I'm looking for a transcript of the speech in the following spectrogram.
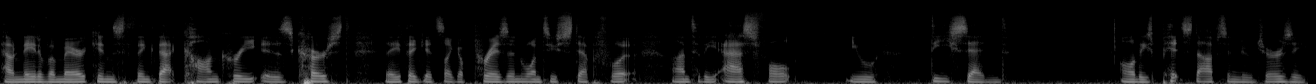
how Native Americans think that concrete is cursed. They think it's like a prison. Once you step foot onto the asphalt, you descend. All these pit stops in New Jersey.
